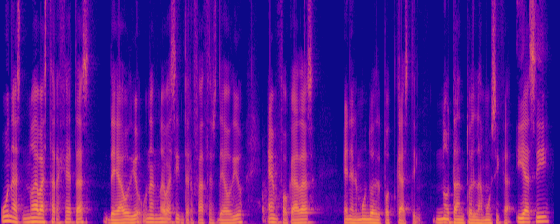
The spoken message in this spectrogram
unas nuevas tarjetas de audio, unas nuevas interfaces de audio enfocadas en el mundo del podcasting, no tanto en la música. Y así,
